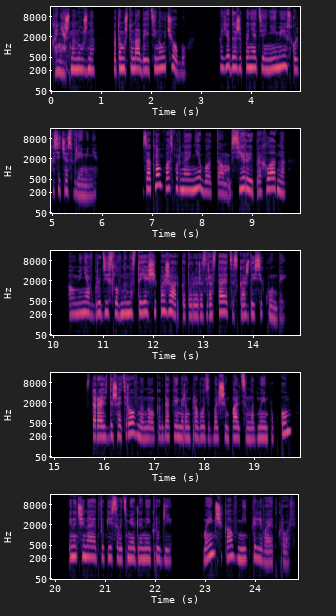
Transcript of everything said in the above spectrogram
Конечно, нужно, потому что надо идти на учебу, а я даже понятия не имею, сколько сейчас времени. За окном пасмурное небо, там серо и прохладно, а у меня в груди словно настоящий пожар, который разрастается с каждой секундой. Стараюсь дышать ровно, но когда Кэмерон проводит большим пальцем над моим пупком и начинает выписывать медленные круги, к моим щекам вмиг приливает кровь.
